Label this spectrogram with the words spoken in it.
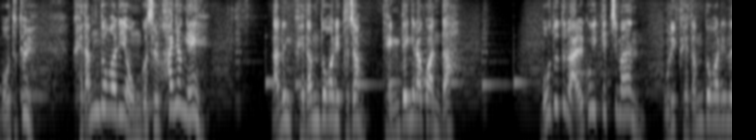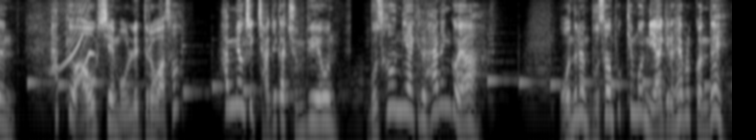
모두들 괴담 동아리에 온 것을 환영해. 나는 괴담 동아리 부장 댕댕이라고 한다. 모두들 알고 있겠지만 우리 괴담 동아리는 학교 9시에 몰래 들어와서 한 명씩 자기가 준비해온 무서운 이야기를 하는 거야. 오늘은 무서운 포켓몬 이야기를 해볼 건데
